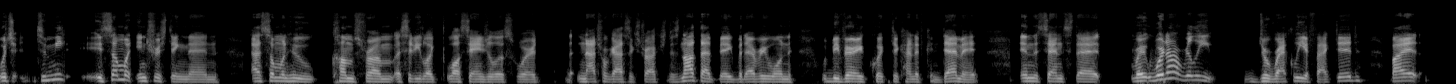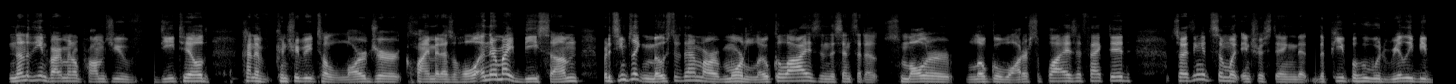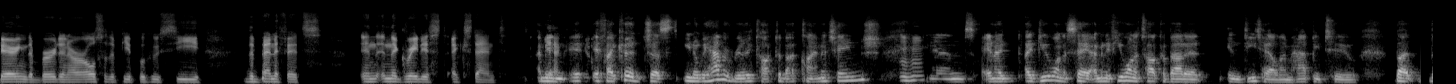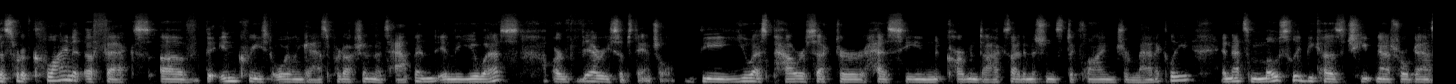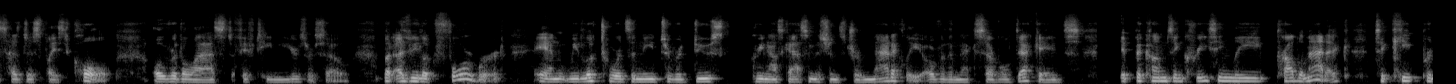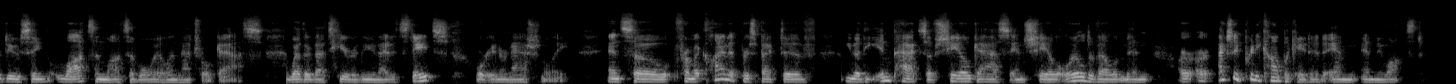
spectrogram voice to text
which to me is somewhat interesting then, as someone who comes from a city like Los Angeles where natural gas extraction is not that big, but everyone would be very quick to kind of condemn it in the sense that, right, we're not really directly affected by it. None of the environmental problems you've detailed kind of contribute to larger climate as a whole. And there might be some, but it seems like most of them are more localized in the sense that a smaller local water supply is affected. So I think it's somewhat interesting that the people who would really be bearing the burden are also the people who see the benefits in, in the greatest extent. I mean, yeah. if I could just, you know, we haven't really talked about climate change, mm-hmm. and and I I do want to say, I mean, if you want to talk about it in detail, I'm happy to. But the sort of climate effects of the increased oil and gas production that's happened in the US are very substantial. The US power sector has seen carbon dioxide emissions decline dramatically, and that's mostly because cheap natural gas has displaced coal over the last 15 years or so. But as we look forward and we look towards the need to reduce greenhouse gas emissions dramatically over the next several decades, it becomes increasingly problematic to keep producing lots and lots of oil and natural gas, whether that's here in the United States or internationally. And so, from a climate perspective, you know, the impacts of shale gas and shale oil development are, are actually pretty complicated and, and nuanced.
